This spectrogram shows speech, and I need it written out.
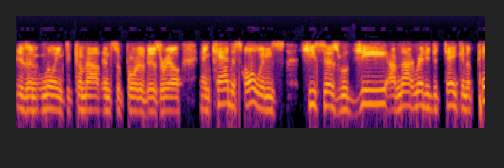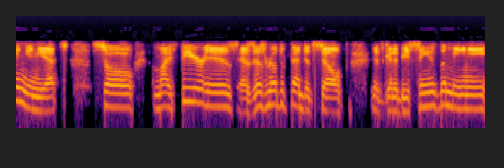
isn't willing to come out in support of Israel. And Candace Owens, she says, Well, gee, I'm not ready to take an opinion yet. So my fear is as Israel defends itself, it's going to be seen as the meanie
